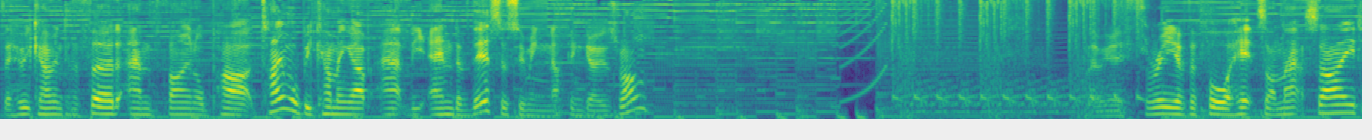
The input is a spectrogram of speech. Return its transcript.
So here we come into the third and final part. Time will be coming up at the end of this, assuming nothing goes wrong. We go, three of the four hits on that side.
